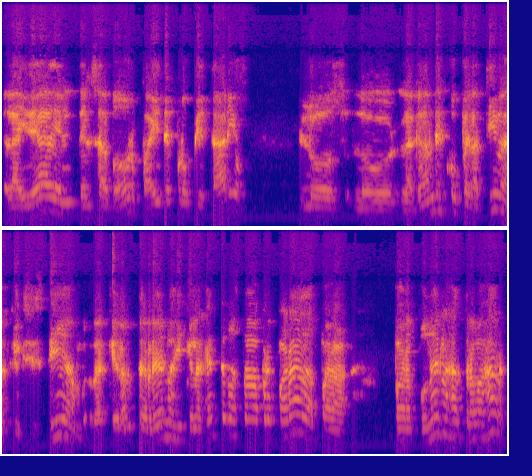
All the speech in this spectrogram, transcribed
la idea del, del Salvador, país de propietarios, los, las grandes cooperativas que existían, ¿verdad? Que eran terrenos y que la gente no estaba preparada para, para ponerlas a trabajar.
